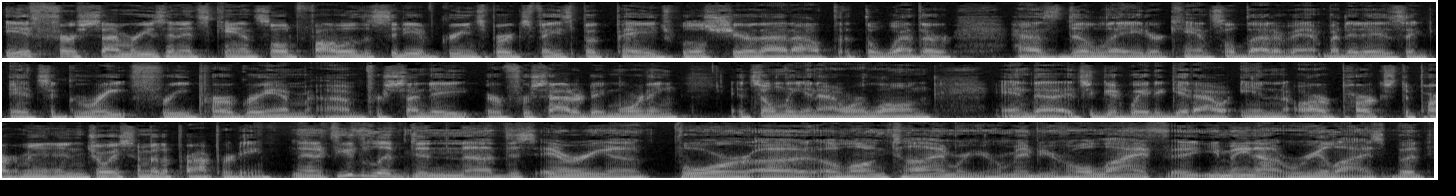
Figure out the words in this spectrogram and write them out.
If for some reason it's canceled, follow the City of Greensburg's Facebook page. We'll share that out that the weather has delayed or canceled that event. But it is a, it's a great free program um, for Sunday or for Saturday morning. It's only an hour long, and uh, it's a good way to get out in our parks department and enjoy some of the property. And if you've lived in uh, this area for uh, a long time, or maybe your whole whole life. Uh, you may not realize, but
